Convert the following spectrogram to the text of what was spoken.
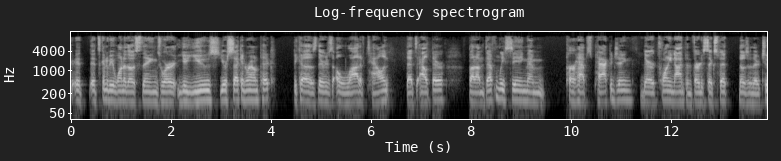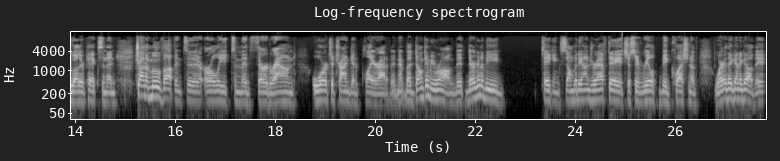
it, it's going to be one of those things where you use your second round pick because there's a lot of talent that's out there, but I'm definitely seeing them perhaps packaging their 29th and 36th pick. Those are their two other picks, and then trying to move up into early to mid third round or to try and get a player out of it. But don't get me wrong, that they're going to be taking somebody on draft day. It's just a real big question of where are they going to go. They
